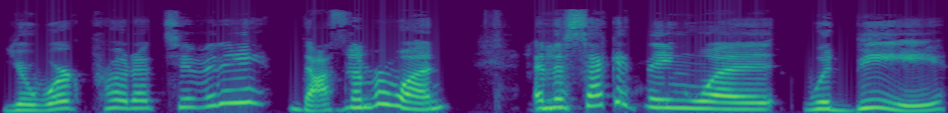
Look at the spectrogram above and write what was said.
your work productivity? That's Mhm. number one. And the second thing would would be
